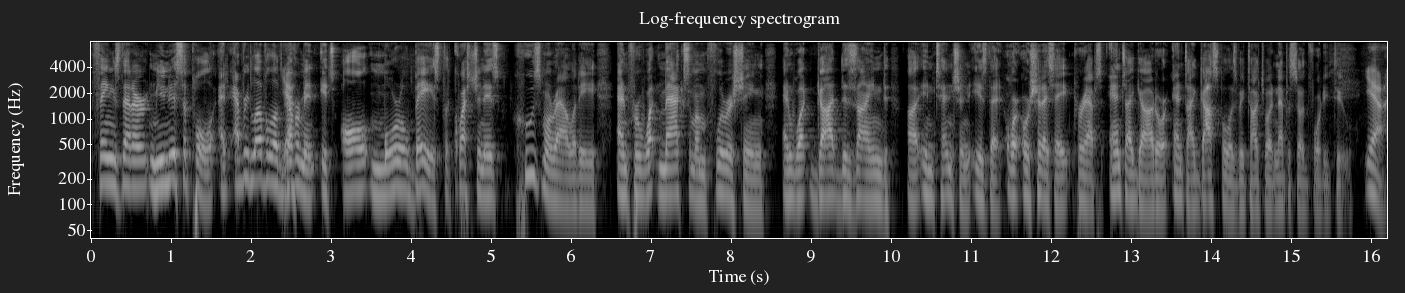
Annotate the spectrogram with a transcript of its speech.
things that are municipal at every level of government, it's all moral based. The question is whose morality and for what maximum flourishing and what God designed uh, intention is that, or, or should I say, perhaps anti God or anti gospel, as we talked about in episode 42. Yeah.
